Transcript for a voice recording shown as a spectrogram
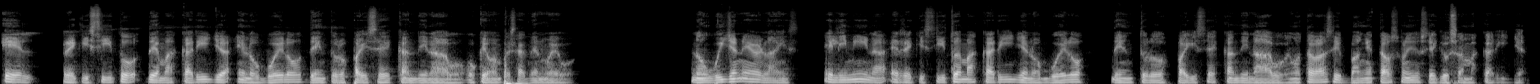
el requisito de mascarilla en los vuelos dentro de los países escandinavos, o que va a empezar de nuevo. Norwegian Airlines elimina el requisito de mascarilla en los vuelos dentro de los países escandinavos. En otra base van a Estados Unidos y hay que usar mascarilla.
